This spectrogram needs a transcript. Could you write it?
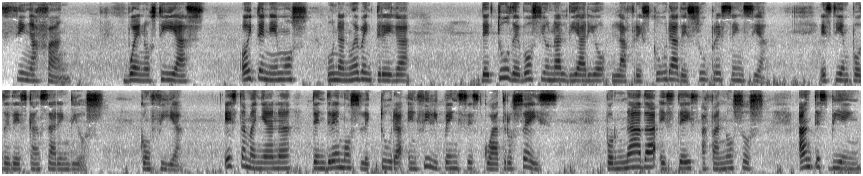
sin afán. Buenos días. Hoy tenemos una nueva entrega de tu devocional diario, la frescura de su presencia. Es tiempo de descansar en Dios. Confía. Esta mañana tendremos lectura en Filipenses 4:6. Por nada estéis afanosos, antes bien,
